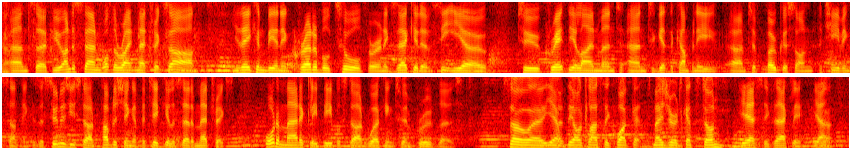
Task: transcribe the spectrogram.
Yeah. And so if you understand what the right metrics are, they can be an incredible tool for an executive CEO to create the alignment and to get the company uh, to focus on achieving something. Because as soon as you start publishing a particular set of metrics, automatically people start working to improve those. So, uh, yeah, the old classic what gets measured gets done? Yes, exactly. yeah. yeah.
